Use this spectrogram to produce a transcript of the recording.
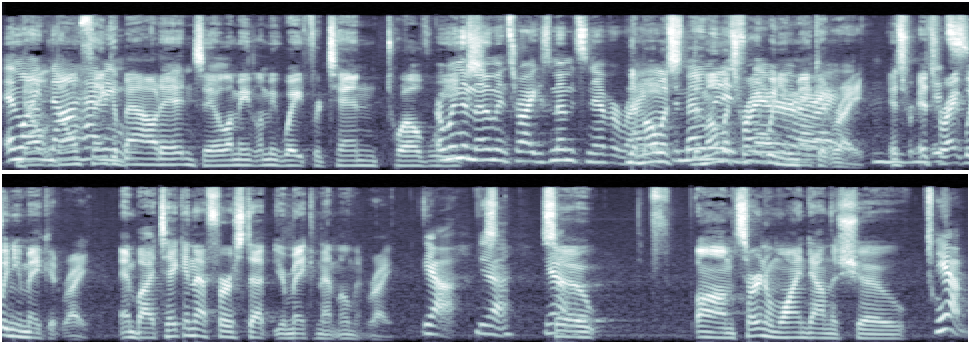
And, like, don't, not don't think about it and say, oh, let me let me wait for 10, 12 weeks. or when the moment's right because the moment's never right the moment's The the, moment's right when you never make it right. right. It's it's, It's- right when you make it right. And by taking that first step, you're making that moment right. yeah Yeah. So, um, starting to wind down the show, yeah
